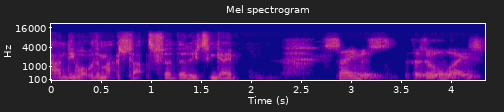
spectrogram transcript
Andy, what were the match stats for the Luton game? Same as as always,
